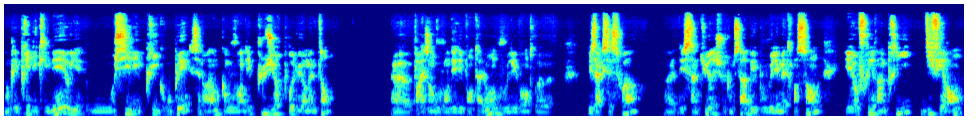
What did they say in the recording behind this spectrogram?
Donc les prix déclinés ou aussi les prix groupés, c'est par exemple quand vous vendez plusieurs produits en même temps. Euh, par exemple, vous vendez des pantalons, vous voulez vendre euh, des accessoires, des ceintures, des choses comme ça, ben, vous pouvez les mettre ensemble et offrir un prix différent.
